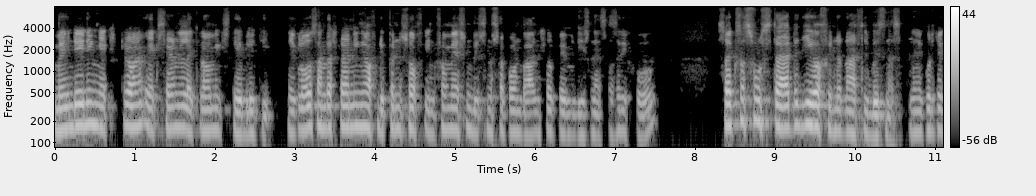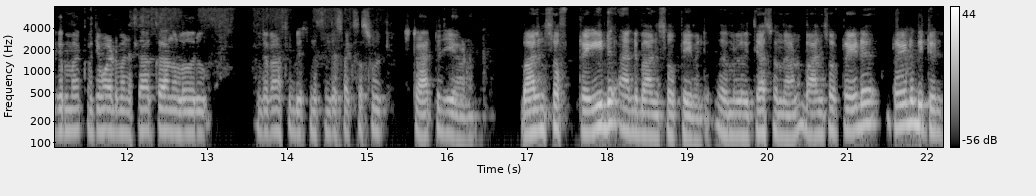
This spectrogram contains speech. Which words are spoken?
maintaining extra, external economic stability. A close understanding of dependence of information business upon balance of payment is necessary for സക്സസ്ഫുൾ സ്ട്രാറ്റജി ഓഫ് ഇന്റർനാഷണൽ ബിസിനസ് ഇതിനെക്കുറിച്ചൊക്കെ കൃത്യമായിട്ട് മനസ്സിലാക്കുക എന്നുള്ള ഒരു ഇന്റർനാഷണൽ ബിസിനസിന്റെ സക്സസ്ഫുൾ സ്ട്രാറ്റജിയാണ് balance of trade and balance of payment തമ്മിലുള്ള വ്യത്യാസം എന്താണ് balance of trade trade between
